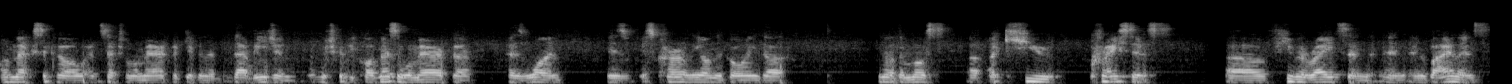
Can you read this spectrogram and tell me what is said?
on Mexico and Central America, given that that region, which could be called Mesoamerica as one, is is currently undergoing the you know the most uh, acute crisis of human rights and, and, and violence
